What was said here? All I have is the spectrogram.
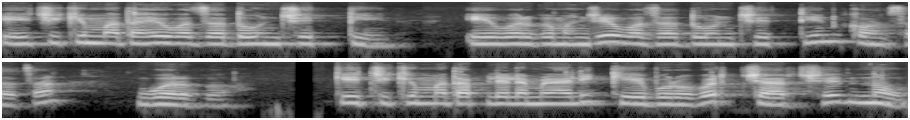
एची किंमत आहे वजा दोनशे तीन. ए वर्ग म्हणजे वजा दोनशे तीन कंसाचा वर्ग. केची किंमत आपल्याला मिळाली के बरोबर चार छेद नऊ.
